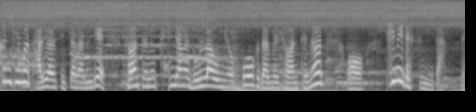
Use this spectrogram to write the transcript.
큰 힘을 발휘할 수 있다라는 게 저한테는 굉장한 놀라움이었고 그 다음에 저한테는 어, 힘이 됐습니다. 네.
